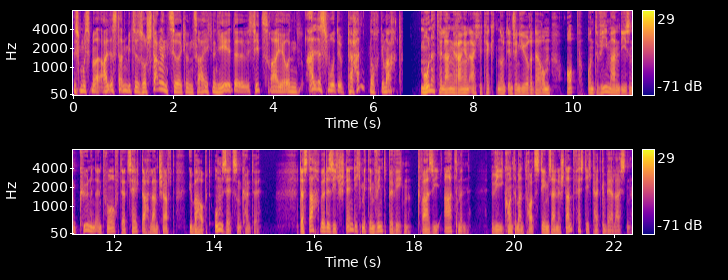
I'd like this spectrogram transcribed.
Das muss man alles dann mit so Stangenzirkeln zeichnen, jede Sitzreihe und alles wurde per Hand noch gemacht. Monatelang rangen Architekten und Ingenieure darum, ob und wie man diesen kühnen Entwurf der Zeltdachlandschaft überhaupt umsetzen könnte. Das Dach würde sich ständig mit dem Wind bewegen, quasi atmen. Wie konnte man trotzdem seine Standfestigkeit gewährleisten?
